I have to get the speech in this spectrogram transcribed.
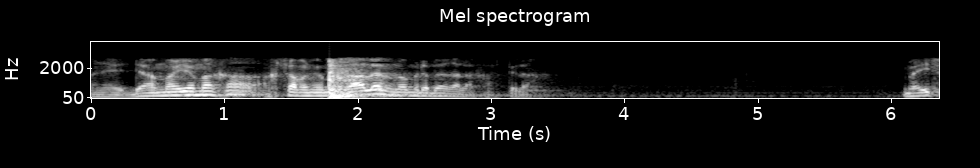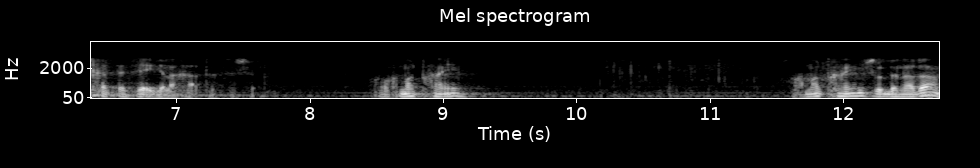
אני יודע מה יהיה מחר, עכשיו אני אומר אני לא מדבר עליך, תלך. ואיש חטא עגל אחת עשה שלו. חוכמת חיים. חוכמת חיים של בן אדם.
